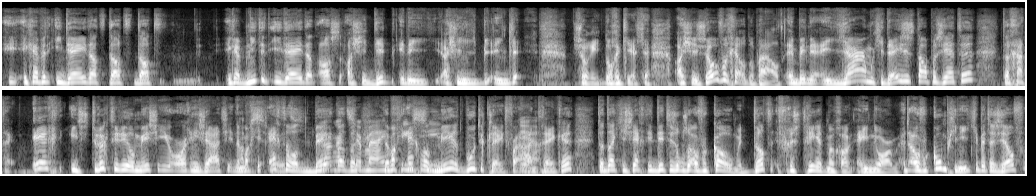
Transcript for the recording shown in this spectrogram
Ik heb het idee dat. dat, dat ik heb niet het idee dat als, als je dit in een, als je in, sorry, nog een keertje. Als je zoveel geld ophaalt en binnen een jaar moet je deze stappen zetten, dan gaat er echt iets structureel mis in je organisatie. En dan mag je echt wel wat, wat, dan mag je echt wat meer het boetekleed voor ja. aantrekken. Dan dat je zegt, dit is ons overkomen. Dat frustreert me gewoon enorm. Het overkomt je niet. Je bent er zelf.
